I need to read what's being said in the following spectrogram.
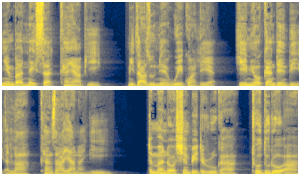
ညှဉ်းပန်းနှိပ်စက်ခံရပြီးမိသားစုနှင့်ဝေးကွာလျက်ရေမျောကန်းတင်သည့်အလားခံစားရနိုင်သည်တမန်တော်ရှင်ပေတရုကထိုသူတို့အား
